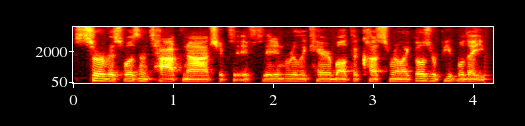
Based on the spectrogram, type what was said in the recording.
service wasn't top notch, if, if they didn't really care about the customer, like those were people that you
